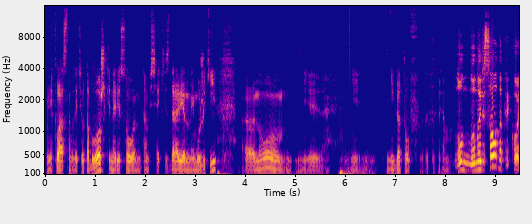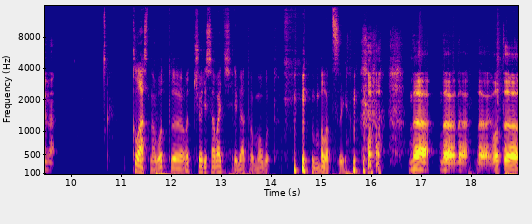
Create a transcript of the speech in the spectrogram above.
у них классно вот эти вот обложки нарисованы, там всякие здоровенные мужики, э, но не, не, не готов. Это прям Ну, ну, нарисовано прикольно. Классно. Вот, э, вот что рисовать ребята могут. Молодцы. Да, да, да, да. Вот э,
